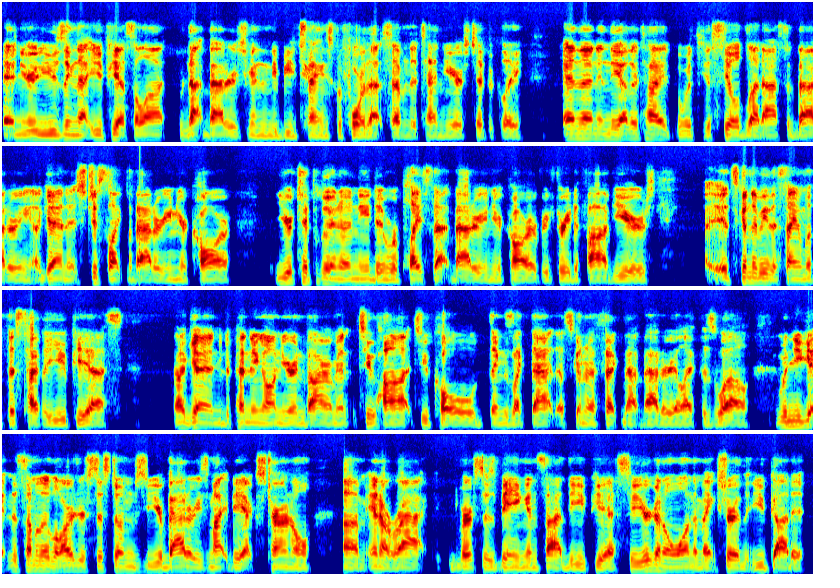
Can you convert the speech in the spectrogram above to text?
and you're using that UPS a lot, that battery is going to be changed before that seven to 10 years typically. And then in the other type with the sealed lead acid battery, again, it's just like the battery in your car you're typically going to need to replace that battery in your car every three to five years. It's going to be the same with this type of UPS. Again, depending on your environment, too hot, too cold, things like that, that's going to affect that battery life as well. When you get into some of the larger systems, your batteries might be external um, in a rack versus being inside the UPS. So you're going to want to make sure that you've got it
